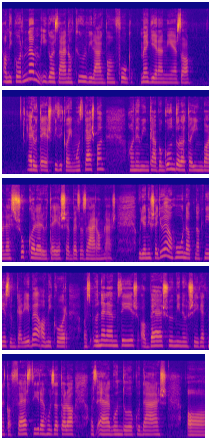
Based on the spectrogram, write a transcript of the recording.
amikor nem igazán a külvilágban fog megjelenni ez a erőteljes fizikai mozgásban, hanem inkább a gondolatainkban lesz sokkal erőteljesebb ez az áramlás. Ugyanis egy olyan hónapnak nézünk elébe, amikor az önelemzés, a belső minőségeknek a felszíre hozatala, az elgondolkodás, a,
